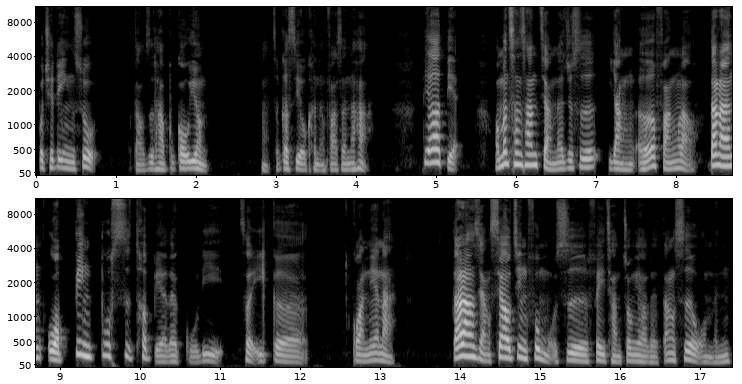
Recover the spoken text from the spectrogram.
不确定因素导致它不够用，啊，这个是有可能发生的哈。第二点，我们常常讲的就是养儿防老，当然我并不是特别的鼓励这一个观念呐。当然想孝敬父母是非常重要的，但是我们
